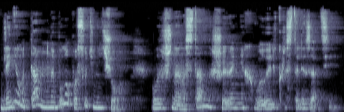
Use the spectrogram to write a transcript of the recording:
Для нього там не було по суті нічого, лише ненастанне ширення хвиль кристалізації.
